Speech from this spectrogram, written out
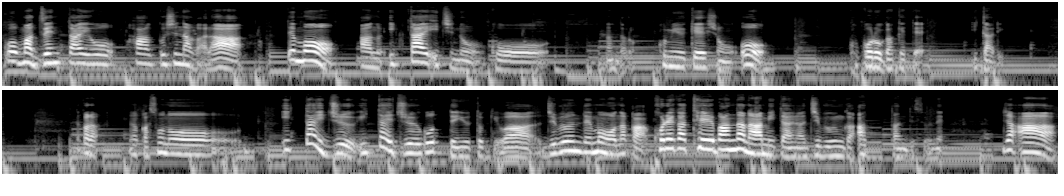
こう、まあ、全体を把握しながらでもあの1対1のこうなんだろうコミュニケーションを心がけていたりだからなんかその1対101対15っていう時は自分でもなんかこれが定番だなみたいな自分があったんですよね。じゃあ、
